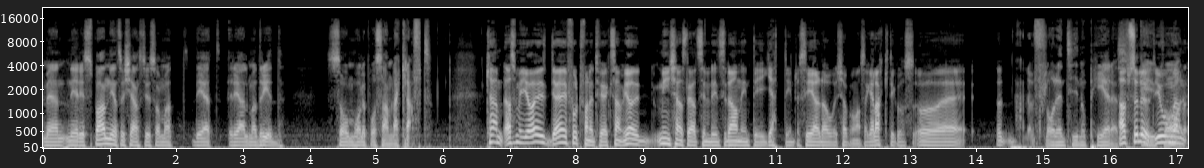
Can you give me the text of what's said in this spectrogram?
men nere i Spanien så känns det ju som att det är ett Real Madrid som håller på att samla kraft. Kan, alltså men jag är, jag är fortfarande tveksam. Jag, min känsla är att Zinedine Zidane inte är jätteintresserad av att köpa massa Galacticos och eh, Florentino Perez Absolut, jo kvar. men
